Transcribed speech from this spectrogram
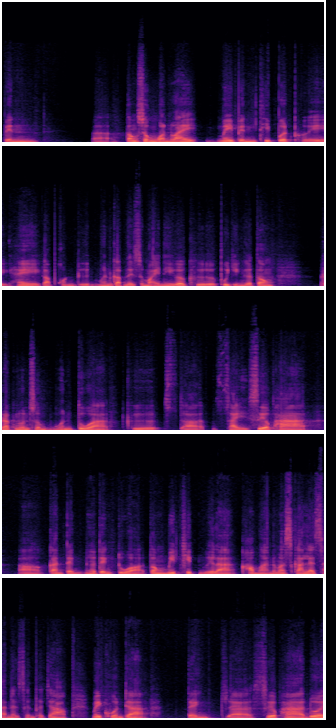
เป็นต้องสงวนไว้ ไม่เป็นที่เปิดเผยให้กับคนอื่น เหมือนกับในสมัยนี้ก็คือผู้หญิงก็ต้องรักนวลสงวนตัวคืออใส่เสื้อผ้าการแต่งเนื้อแต่งตัวต้องมิดชิดเวลาเข้ามานมัสการและสรรเสริญพระเจ้า ไม่ควรจะแต่งเสื้อผ้าด้วย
